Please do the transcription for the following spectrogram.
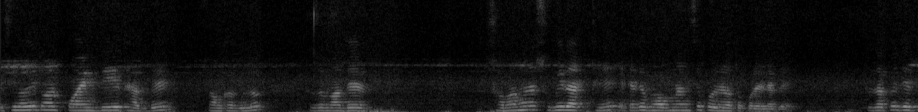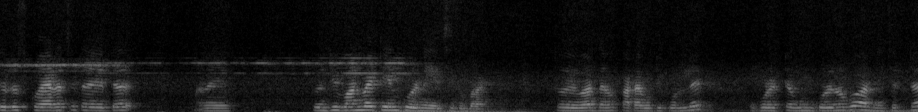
বেশিরভাগই তোমার পয়েন্ট দিয়ে থাকবে সংখ্যাগুলো। তো তোমাদের সমাধানের সুবিধার্থে এটাকে ভগ্নাংশে পরিণত করে নেবে। তো দেখো যেহেতু এটা স্কোয়ার আছে, তাই এটা মানে টোয়েন্টি ওয়ান বাই টেন করে নিয়েছি দুবার। তো এবার দেখো কাটাকুটি করলে উপরেরটা গুণ করে নেব আর নিচেরটা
